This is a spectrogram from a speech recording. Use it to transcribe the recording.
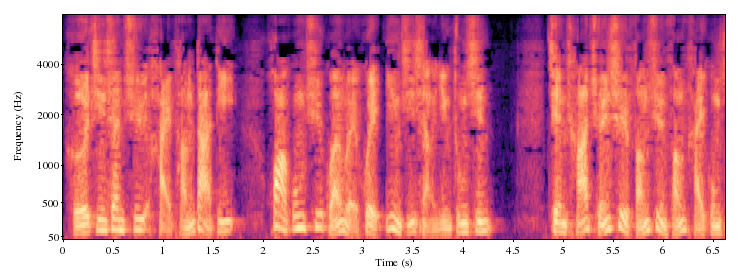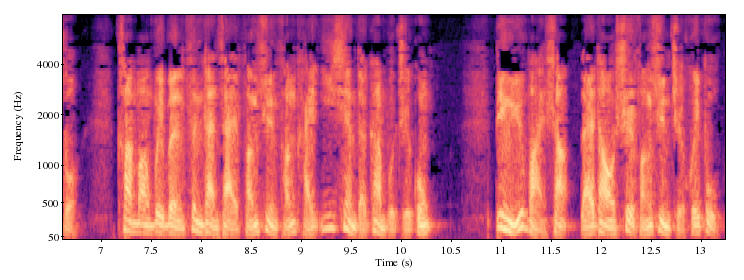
和金山区海棠大堤化工区管委会应急响应中心，检查全市防汛防台工作。看望慰问奋战在防汛防台一线的干部职工，并于晚上来到市防汛指挥部，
